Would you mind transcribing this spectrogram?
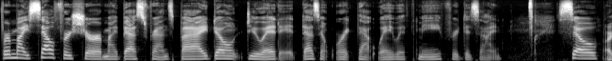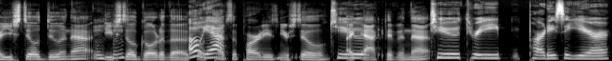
for myself for sure, my best friends, but I don't do it. It doesn't work that way with me for design. So Are you still doing that? Do you still go to the Oh, yeah. types of parties and you're still Two- like active in that? two, three parties a year.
